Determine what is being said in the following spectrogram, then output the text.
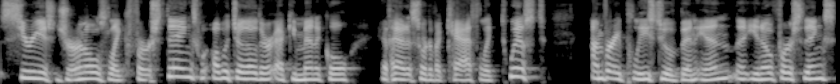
serious journals like First Things, which although they're ecumenical, have had a sort of a Catholic twist. I'm very pleased to have been in, uh, you know, First Things,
